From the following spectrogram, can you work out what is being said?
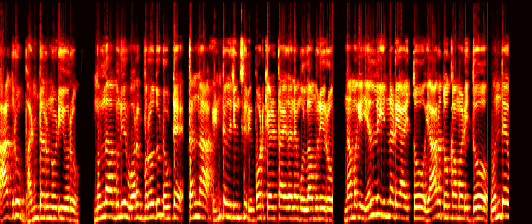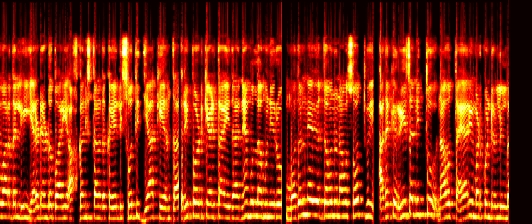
ಆದ್ರೂ ಭಂಡರು ನೋಡಿ ಇವರು ಮುಲ್ಲಾ ಮುನೀರ್ ಹೊರಗ್ ಬರೋದು ಡೌಟೆ ತನ್ನ ಇಂಟೆಲಿಜೆನ್ಸಿ ರಿಪೋರ್ಟ್ ಕೇಳ್ತಾ ಇದ್ದಾನೆ ಮುಲ್ಲಾ ಮುನೀರು. ನಮಗೆ ಎಲ್ಲಿ ಹಿನ್ನಡೆ ಆಯ್ತು? ಯಾರು ದೋಖ ಮಾಡಿದ್ದು? ಒಂದೇ ವಾರದಲ್ಲಿ ಎರಡೆರಡು ಬಾರಿ ಅಫ್ಘಾನಿಸ್ತಾನದ ಕೈಯಲ್ಲಿ ಸೋತಿದ್ಯಾಕೆ ಅಂತ ರಿಪೋರ್ಟ್ ಕೇಳ್ತಾ ಇದ್ದಾನೆ ಮುಲ್ಲಾ ಮುನೀರು. ಮೊದಲನೇ ಯುದ್ಧವನ್ನು ನಾವು ಸೋತ್ವಿ. ಅದಕ್ಕೆ ರೀಸನ್ ಇತ್ತು. ನಾವು ತಯಾರಿ ಮಾಡ್ಕೊಂಡಿರ್ಲಿಲ್ಲ.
